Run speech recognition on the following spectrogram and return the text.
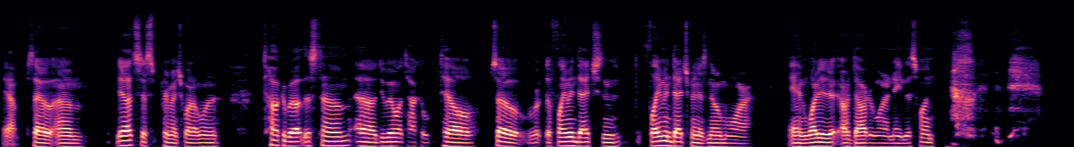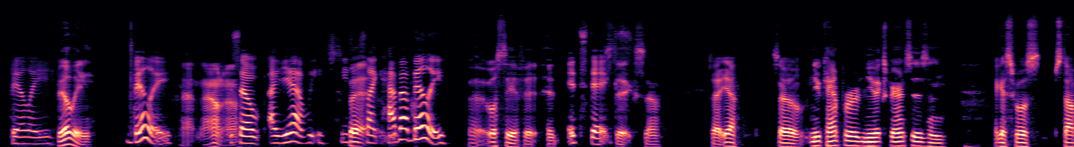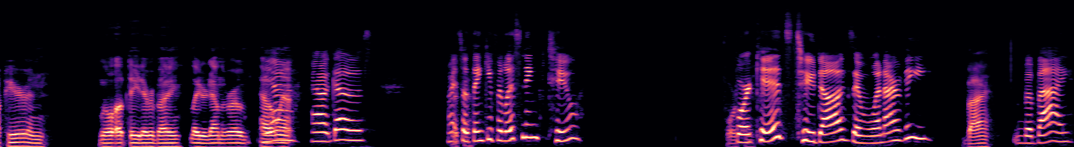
Yeah. So, um, yeah, that's just pretty much what I want to talk about this time. Uh, do we want to talk, tell, so the Flaming Dutchman, Flaming Dutchman is no more. And what did our daughter want to name this one? Billy. Billy. Billy. I, I don't know. So uh, yeah, we she's But- just like, How about Billy? we'll see if it, it It sticks. sticks. So, so yeah. So new camper, new experiences, and I guess we'll s- stop here and we'll update everybody later down the road how yeah, it went. how it goes. All right, so thank you for listening to Four Four kids. Kids, Two Dogs, and One RV. Bye. Bye bye.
